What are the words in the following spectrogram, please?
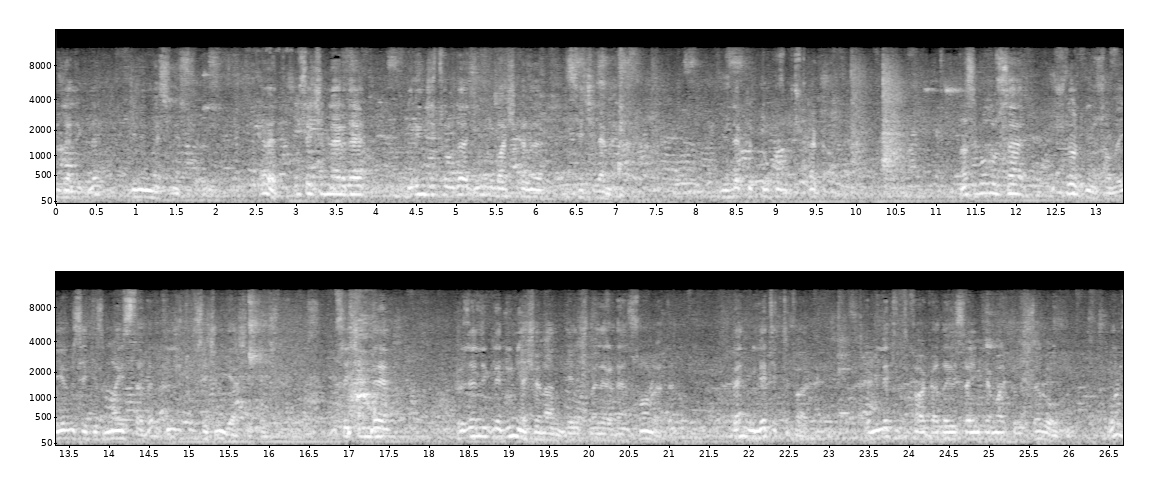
özellikle bilinmesini istiyoruz. Evet, bu seçimlerde birinci turda Cumhurbaşkanı seçilemedi. Yüzde 49,5'ta kaldı. Nasip olursa 3-4 gün sonra 28 Mayıs'ta da ikinci tur seçimi gerçekleştireceğiz. Bu seçimde özellikle dün yaşanan gelişmelerden sonra da ben Millet İttifakı ve Millet İttifakı adayı Sayın Kemal Kılıçdaroğlu 13.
